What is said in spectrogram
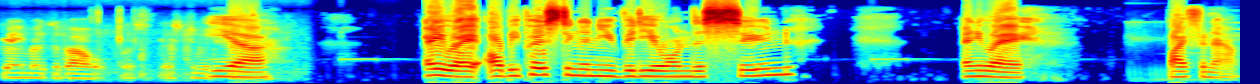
game is about. Let's let's do it. Yeah. Anyway, I'll be posting a new video on this soon. Anyway, bye for now.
